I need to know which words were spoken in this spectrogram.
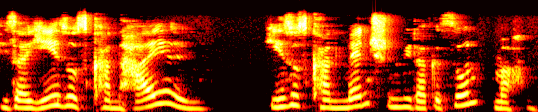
Dieser Jesus kann heilen. Jesus kann Menschen wieder gesund machen.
